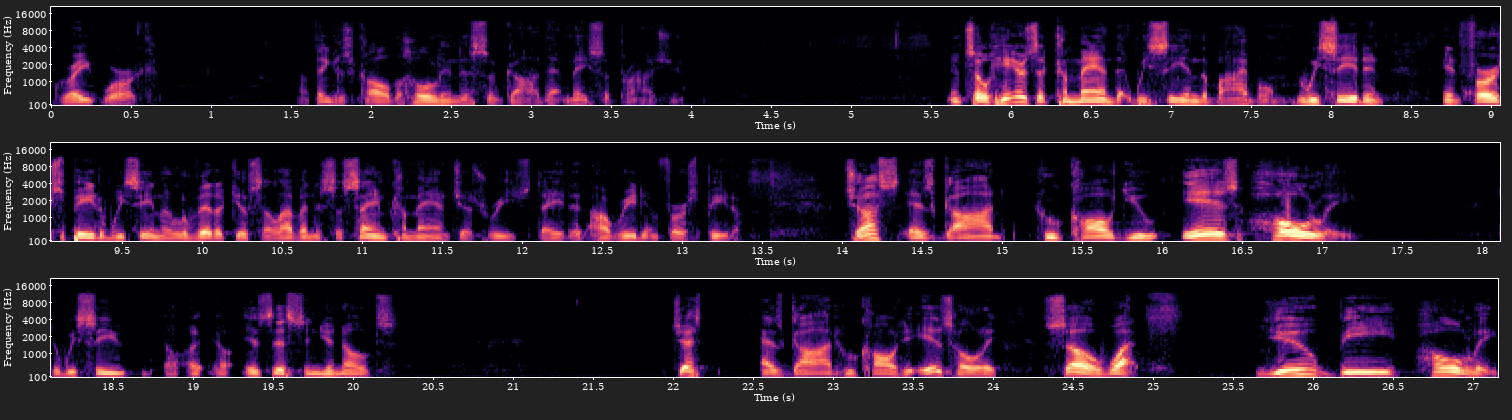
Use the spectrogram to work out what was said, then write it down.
great work. I think it's called The Holiness of God. That may surprise you. And so here's a command that we see in the Bible. We see it in, in 1 Peter, we see it in Leviticus 11. It's the same command, just restated. I'll read it in 1 Peter. Just as God who called you is holy. Do we see? Uh, uh, is this in your notes? Just as God who called you is holy, so what? You be holy.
